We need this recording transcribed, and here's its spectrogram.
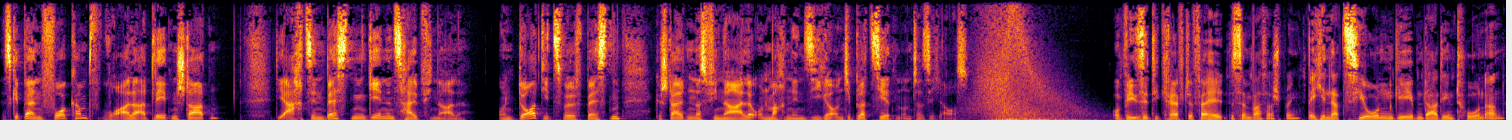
Es gibt einen Vorkampf, wo alle Athleten starten. Die 18 Besten gehen ins Halbfinale. Und dort die 12 Besten gestalten das Finale und machen den Sieger und die Platzierten unter sich aus. Und wie sind die Kräfteverhältnisse im Wasserspringen? Welche Nationen geben da den Ton an?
